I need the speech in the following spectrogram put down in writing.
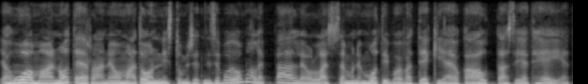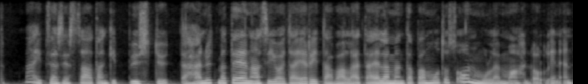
ja mm. huomaa, noteraa ne omat onnistumiset, niin se voi omalle päälle olla semmoinen motivoiva tekijä, joka auttaa siihen, että hei, että mä itse asiassa saatankin pystyä tähän. Nyt mä teen asioita eri tavalla tämä elämäntapamuutos on mulle mahdollinen.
